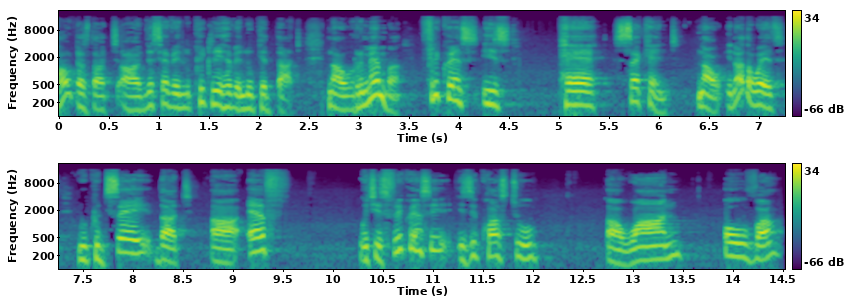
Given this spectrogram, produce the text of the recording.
How does that, uh, let's have a, quickly have a look at that. Now, remember, frequency is per second. Now, in other words, we could say that uh, F, which is frequency, is equals to uh, 1 over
